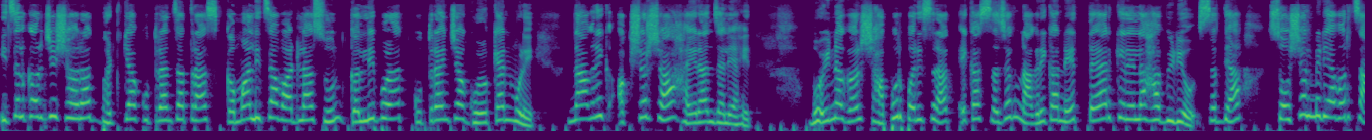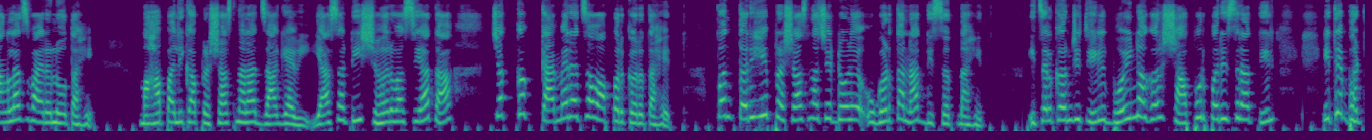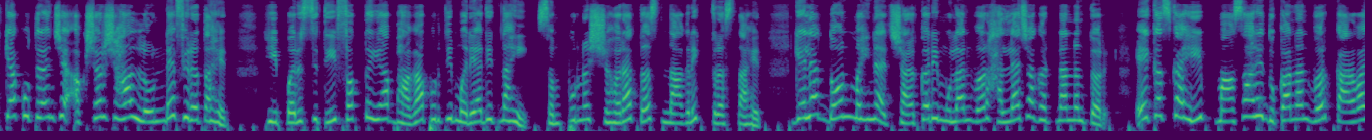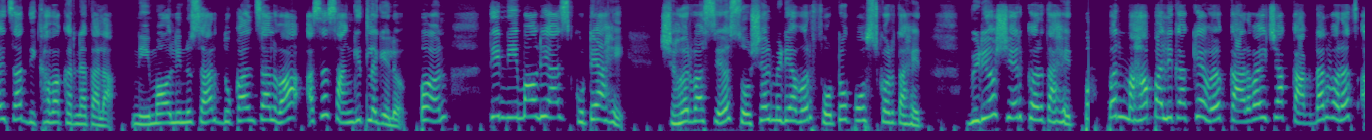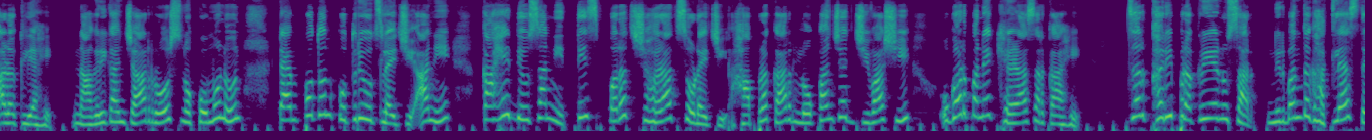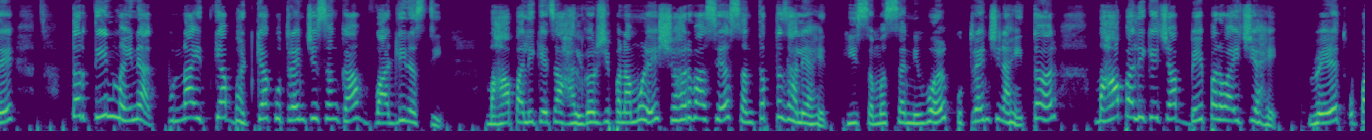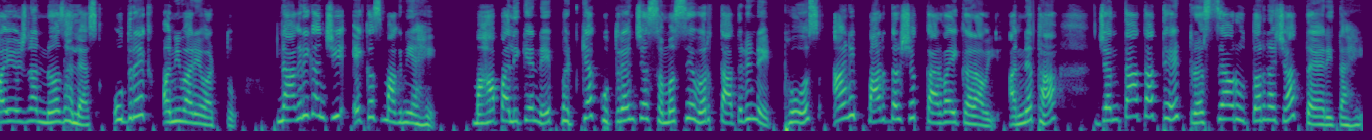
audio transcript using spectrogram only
इचलकरंजी शहरात भटक्या कुत्र्यांचा त्रास कमालीचा वाढला असून गल्लीबोळात कुत्र्यांच्या घोळक्यांमुळे नागरिक अक्षरशः हैराण झाले आहेत. भोईनगर शहापूर परिसरात एका सजग नागरिकाने तयार केलेला हा व्हिडिओ सध्या सोशल मीडियावर चांगलाच व्हायरल होत आहे. महापालिका प्रशासनाला जाग यावी यासाठी शहरवासी आता चक्क कॅमेऱ्याचा वापर करत आहेत. पण तरीही प्रशासनाचे डोळे उघडताना दिसत नाहीत. इचलकरंजीतील भोईनगर शहापूर परिसरातील इथे भटक्या कुत्र्यांचे अक्षरशः लोंडे फिरत आहेत. ही परिस्थिती फक्त या भागापुरती मर्यादित नाही संपूर्ण शहरातच नागरिक त्रस्त आहेत. गेल्या दोन महिन्यात शाळकरी मुलांवर हल्ल्याच्या घटनांनंतर एकच काही मांसाहारी दुकानांवर कारवाईचा दिखावा करण्यात आला. नियमावलीनुसार दुकान चालवा असं सांगितलं गेलं पण ती नियमावली आज कुठे आहे? शहरवासीय सोशल मीडियावर फोटो पोस्ट करत आहेत. व्हिडिओ शेअर करत आहेत. पण महापालिका केवळ कारवाईच्या कागदांवरच अडकली आहे. नागरिकांच्या रोष नको म्हणून टेम्पोतून कुत्री उचलायची आणि काही दिवसांनी तीच परत शहरात सोडायची. हा प्रकार लोकांच्या जीवाशी उघडपणे खेळासारखा आहे. जर खरी प्रक्रियेनुसार निर्बंध घातले असते तर तीन महिन्यात पुन्हा इतक्या भटक्या कुत्र्यांची संख्या वाढली नसती. महापालिकेचा हलगर्जीपणामुळे शहरवासीय संतप्त झाले आहेत. ही समस्या निव्वळ कुत्र्यांची नाही तर महापालिकेच्या बेपर्वाईची आहे. वेळेत उपाययोजना न झाल्यास उद्रेक अनिवार्य वाटतो. नागरिकांची एकच मागणी आहे. महापालिकेने भटक्या कुत्र्यांच्या समस्येवर तातडीने ठोस आणि पारदर्शक कारवाई करावी. अन्यथा जनता आता थेट रस्त्यावर उतरण्याच्या तयारीत आहे.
